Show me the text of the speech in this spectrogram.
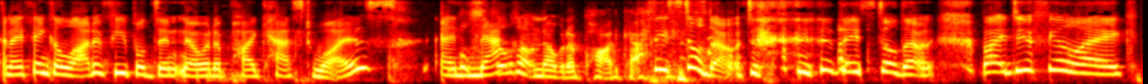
and I think a lot of people didn't know what a podcast was. And people now still don't know what a podcast. They still don't. they still don't. But I do feel like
